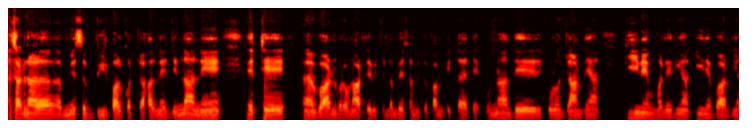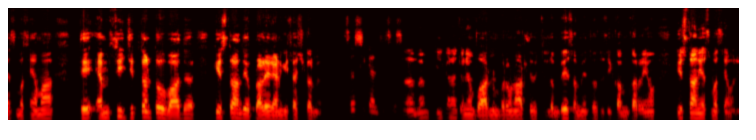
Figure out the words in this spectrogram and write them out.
ਸਾਡੇ ਨਾਲ ਮਿਸ ਵੀਰਪਾਲ ਕੌਰ ਚਾਹਲ ਨੇ ਜਿਨ੍ਹਾਂ ਨੇ ਇੱਥੇ ਵਾਰਡ ਨੰਬਰ 59 ਦੇ ਵਿੱਚ ਲੰਬੇ ਸਮੇਂ ਤੋਂ ਕੰਮ ਕੀਤਾ ਹੈ ਤੇ ਉਹਨਾਂ ਦੇ ਕੋਲੋਂ ਜਾਣਦੇ ਹਾਂ ਕੀ ਨੇ ਮੁਹੱਲੇ ਦੀਆਂ ਕੀ ਨੇ ਵਾਰਡ ਦੀਆਂ ਸਮੱਸਿਆਵਾਂ ਤੇ ਐਮਸੀ ਜਿੱਤਣ ਤੋਂ ਬਾਅਦ ਕਿਸ ਤਰ੍ਹਾਂ ਦੇ ਉਪਰਾਲੇ ਰਹਿਣਗੇ ਸਤਿ ਸ਼੍ਰੀ ਅਕਾਲ ਮੈਮ। ਸਤਿ ਸ਼੍ਰੀ ਅਕਾਲ ਜੀ ਸਤਿ ਸ਼੍ਰੀ ਅਕਾਲ। ਮੈਮ ਕੀ ਕਹਿਣਾ ਚਾਹੁੰਦੇ ਹੋ? ਵਾਰਡ ਨੰਬਰ 59 ਦੇ ਵਿੱਚ ਲੰਬੇ ਸਮੇਂ ਤੋਂ ਤੁਸੀਂ ਕੰਮ ਕਰ ਰਹੇ ਹੋ ਕਿਸ ਤਰ੍ਹਾਂ ਦੀਆਂ ਸਮੱਸਿਆਵਾਂ ਨੇ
